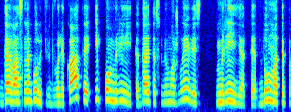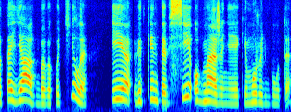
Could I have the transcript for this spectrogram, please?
де вас не будуть відволікати, і помрійте, дайте собі можливість мріяти, думати про те, як би ви хотіли, і відкиньте всі обмеження, які можуть бути.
